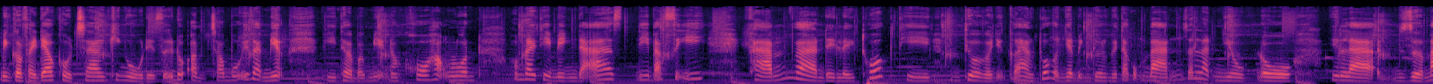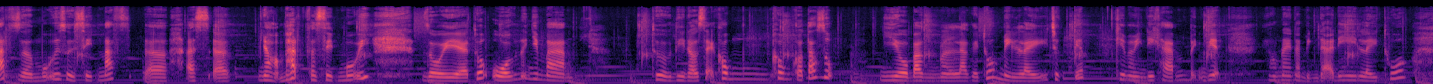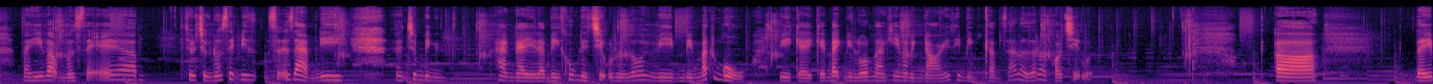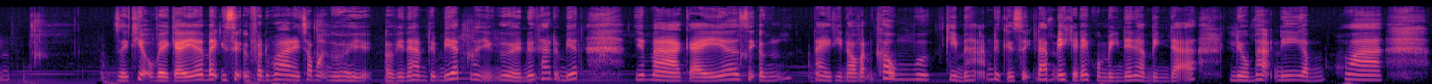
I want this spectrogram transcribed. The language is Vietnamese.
mình còn phải đeo khẩu trang khi ngủ để giữ độ ẩm cho mũi và miệng vì thở bằng miệng nó khô họng luôn. Hôm nay thì mình đã đi bác sĩ khám và để lấy thuốc thì bình thường ở những cửa hàng thuốc ở nhật bình thường người ta cũng bán rất là nhiều đồ như là rửa mắt rửa mũi rồi xịt mắt uh, à, uh, nhỏ mắt và xịt mũi rồi uh, thuốc uống nữa. Nhưng mà thường thì nó sẽ không không có tác dụng nhiều bằng là cái thuốc mình lấy trực tiếp khi mà mình đi khám bệnh viện hôm nay là mình đã đi lấy thuốc và hy vọng nó sẽ ờ, triệu chứng nó sẽ sẽ giảm đi. Chứ mình hàng ngày là mình không thể chịu được rồi vì mình mất ngủ vì cái cái bệnh này luôn. Mà khi mà mình nói thì mình cảm giác là rất là khó chịu uh, đấy giới thiệu về cái bệnh dị ứng phấn hoa này cho mọi người ở Việt Nam được biết và những người ở nước khác được biết. Nhưng mà cái dị ứng này thì nó vẫn không kìm hãm được cái sự đam mê cái đẹp của mình nên là mình đã liều mạng đi ngắm hoa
